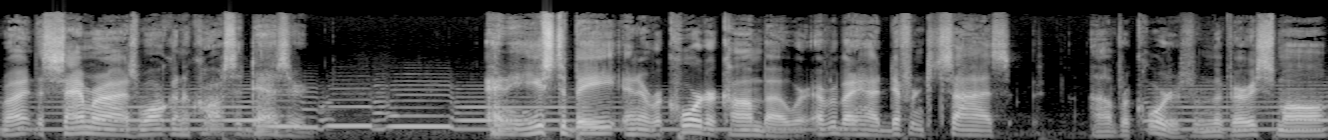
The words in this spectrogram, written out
Right? The samurai is walking across the desert. And he used to be in a recorder combo where everybody had different size of recorders from the very small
